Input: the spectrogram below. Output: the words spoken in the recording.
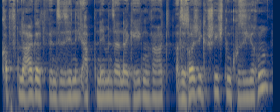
Kopf nagelt, wenn sie sie nicht abnehmen in seiner Gegenwart. Also solche Geschichten kursieren.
